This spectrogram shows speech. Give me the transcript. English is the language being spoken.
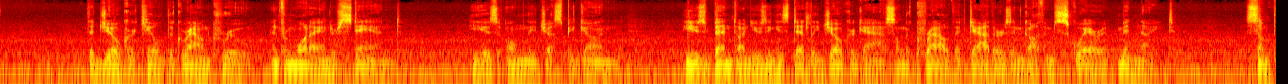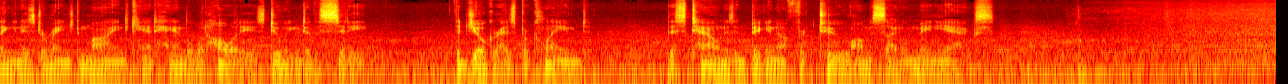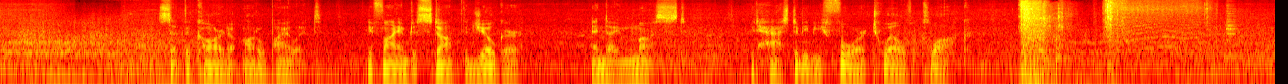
The Joker killed the ground crew, and from what I understand, he has only just begun. He is bent on using his deadly Joker gas on the crowd that gathers in Gotham Square at midnight. Something in his deranged mind can't handle what Holiday is doing to the city. The Joker has proclaimed this town isn't big enough for two homicidal maniacs. set the car to autopilot. If I am to stop the Joker, and I must, it has to be before 12 o'clock.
